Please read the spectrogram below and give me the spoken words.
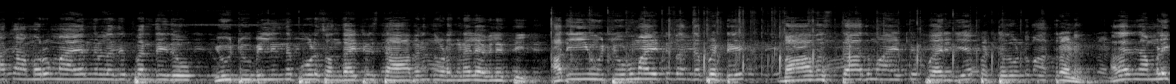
ആ കമറും മായ എന്നുള്ളത് ഇപ്പൊ എന്ത് ചെയ്തു? യൂട്യൂബിൽ നിന്ന് ഇപ്പോൾ സ്വന്തമായിട്ട് സ്ഥാപനം തുടങ്ങുന്ന ലെവലെത്തി. അത് ഈ യൂട്യൂബുമായിട്ട് ബന്ധപ്പെട്ട് ഭാവസ്ഥാതുമായിട്ട് പരിചയപ്പെട്ടതുകൊണ്ട് മാത്രമാണ് അതായത് നമ്മൾ ഈ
